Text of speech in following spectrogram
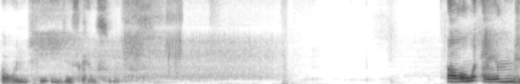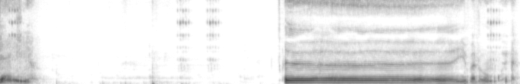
Oh, and he just kills someone else. OMG. Uh, you better run quick.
